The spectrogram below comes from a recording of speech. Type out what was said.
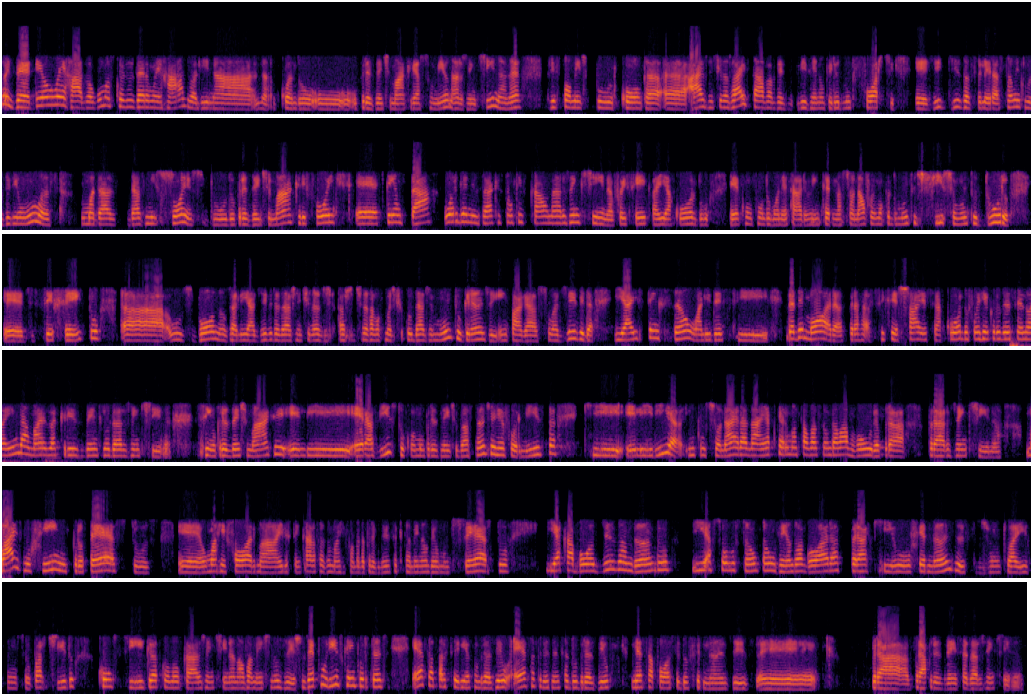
Pois é, deu errado. Algumas coisas deram errado ali na, na quando o, o, presidente Macri assumiu na Argentina, né? Principalmente por conta uh, a Argentina já estava vivendo um período muito forte eh, de desaceleração, inclusive umas uma das, das missões do, do presidente Macri foi é, tentar organizar a questão fiscal na Argentina. Foi feito aí acordo é, com o Fundo Monetário Internacional, foi um acordo muito difícil, muito duro é, de ser feito. Ah, os bônus ali, a dívida da Argentina, a Argentina estava com uma dificuldade muito grande em pagar a sua dívida e a extensão ali desse, da demora para se fechar esse acordo foi recrudescendo ainda mais a crise dentro da Argentina. Sim, o presidente Macri, ele era visto como um presidente bastante reformista, que ele iria impulsionar, era, na época era uma salvação da lavoura para a Argentina. Mas, no fim, protestos, é, uma reforma, eles tentaram fazer uma reforma da Previdência que também não deu muito certo e acabou desandando e a solução estão vendo agora para que o Fernandes, junto aí com o seu partido, consiga colocar a Argentina novamente nos eixos. É por isso que é importante essa parceria com o Brasil, essa presença do Brasil nessa posse do Fernandes é, para a presidência da Argentina.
